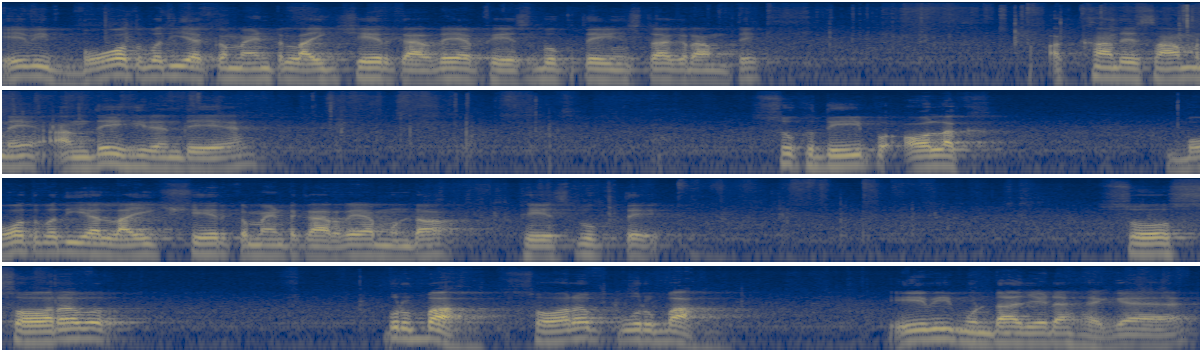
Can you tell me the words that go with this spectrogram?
ਇਹ ਵੀ ਬਹੁਤ ਵਧੀਆ ਕਮੈਂਟ ਲਾਈਕ ਸ਼ੇਅਰ ਕਰ ਰਿਹਾ ਫੇਸਬੁੱਕ ਤੇ ਇੰਸਟਾਗ੍ਰam ਤੇ। ਅੱਖਾਂ ਦੇ ਸਾਹਮਣੇ ਆਂਦੇ ਹੀ ਰਹਿੰਦੇ ਆ। ਸੁਖਦੀਪ ਔਲਖ ਬਹੁਤ ਵਧੀਆ ਲਾਈਕ ਸ਼ੇਅਰ ਕਮੈਂਟ ਕਰ ਰਿਹਾ ਮੁੰਡਾ ਫੇਸਬੁੱਕ ਤੇ। ਸੋ ਸੌਰਵ ਪੁਰਬਾ ਸੌਰਵ ਪੁਰਬਾ ਇਹ ਵੀ ਮੁੰਡਾ ਜਿਹੜਾ ਹੈਗਾ ਹੈ,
